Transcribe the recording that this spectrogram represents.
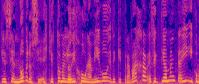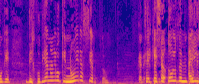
que decían, no, pero sí, es que esto me lo dijo un amigo y de que trabaja efectivamente ahí y como que discutían algo que no era cierto. Es que yo- todos los ahí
